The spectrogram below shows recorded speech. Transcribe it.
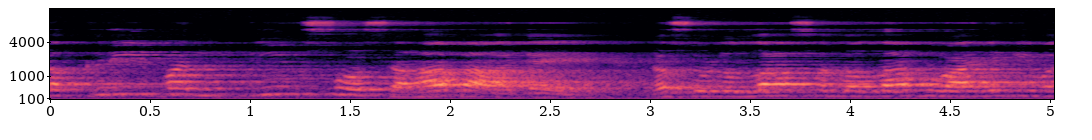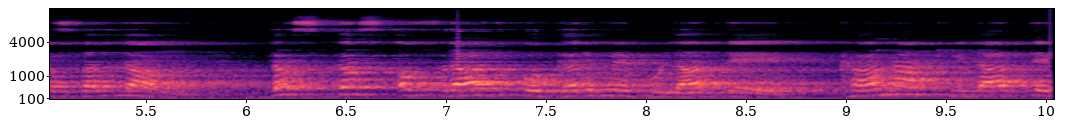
تقریباً تین سو صحابہ آ گئے۔ رسول اللہ صلی اللہ علیہ وسلم دس دس افراد کو گھر میں بلاتے، کھانا کھلاتے،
